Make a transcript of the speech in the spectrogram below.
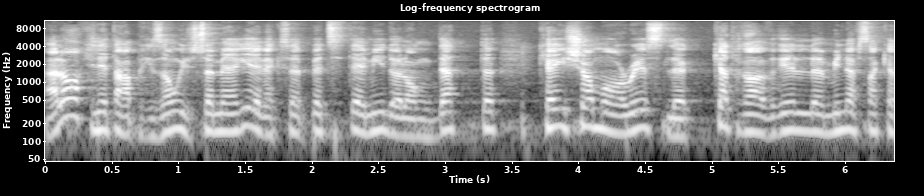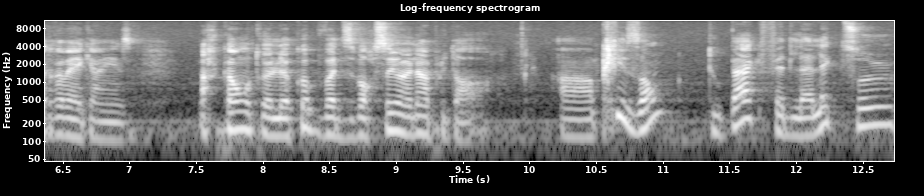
Alors qu'il est en prison, il se marie avec sa petite amie de longue date, Keisha Morris, le 4 avril 1995. Par contre, le couple va divorcer un an plus tard. En prison, Tupac fait de la lecture,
